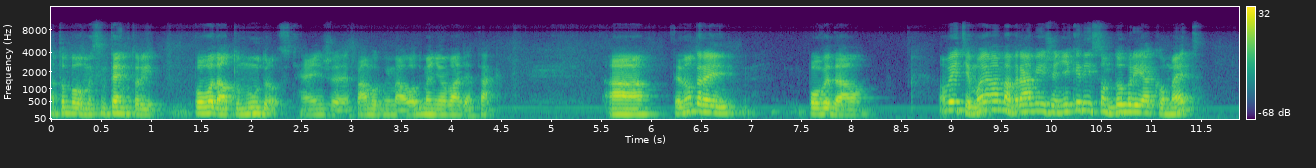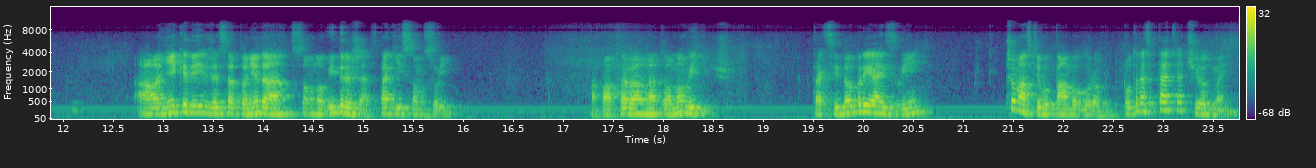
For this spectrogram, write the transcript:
A to bol, myslím, ten, ktorý povedal tú múdrosť, hej, že pán Boh by mal odmeňovať a tak. A ten Ondrej povedal, no viete, moja mama vraví, že niekedy som dobrý ako med, ale niekedy, že sa to nedá so mnou vydržať, taký som zlý. A pán Farál na to, no vidíš, tak si dobrý aj zlý, čo má s tebou pán Boh urobiť? Potrestať ťa či odmeniť?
